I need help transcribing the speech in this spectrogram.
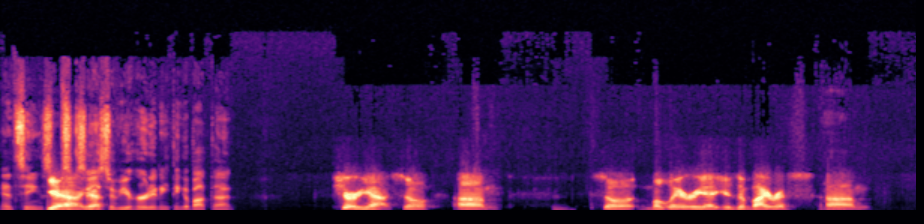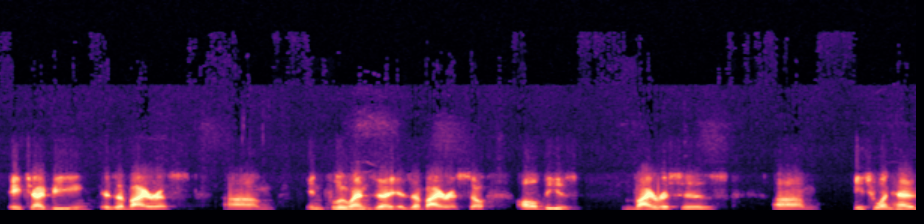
and seeing some Yeah, success. Have you heard anything about that? Sure, yeah. So, um, so malaria is a virus. Mhm. Um, HIV is a virus. Um, influenza is a virus. So all these viruses, um, each one has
